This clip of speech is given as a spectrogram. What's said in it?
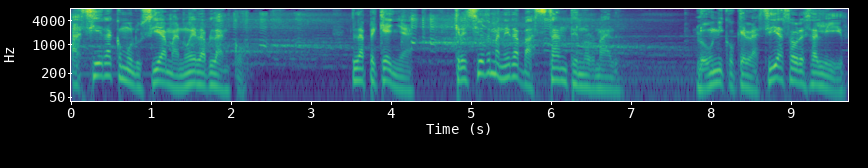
Así era como lucía Manuela Blanco. La pequeña creció de manera bastante normal. Lo único que la hacía sobresalir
